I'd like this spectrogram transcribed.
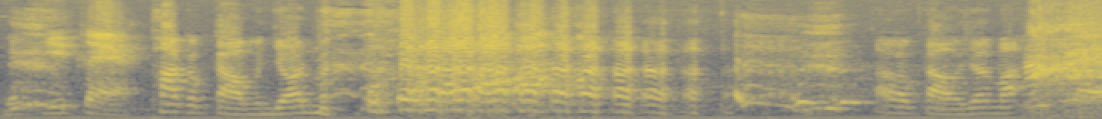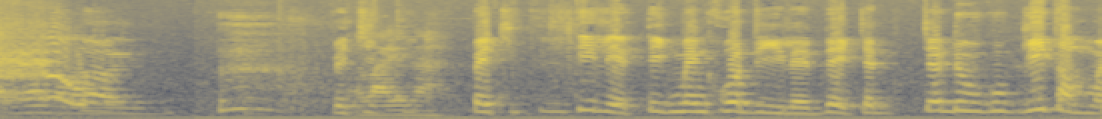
เมื่อกี้แตกภาพเก่าๆมันย้อนมาภาพเก่าๆย้อนมาอ้าแตกแน่นอนมึงเป็นคลิปอะไรนะ เป็นคลิปที่เรตติ้งแม่งโคตรดีเลยเด็กจะจะดูกูกี้ทำไม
